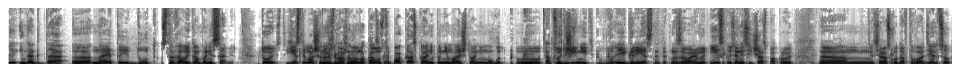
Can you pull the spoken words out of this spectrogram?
иногда э, на это идут страховые компании сами. То есть, если машина ну, застрахована полностью по каску, они понимают, что они могут э, вчинить в регрессный так называемый иск, то есть они сейчас покроют э, все расходы автовладельцу,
